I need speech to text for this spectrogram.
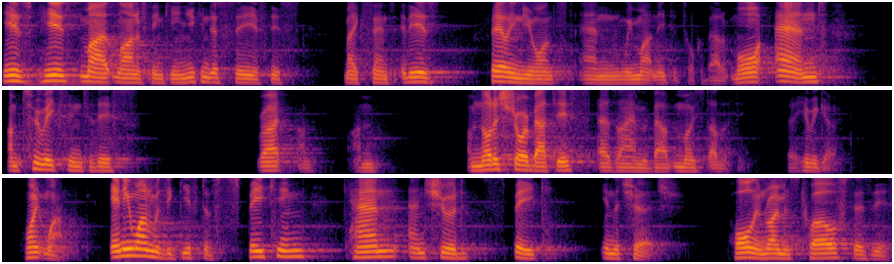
Here's, here's my line of thinking. You can just see if this makes sense. It is fairly nuanced, and we might need to talk about it more. And I'm two weeks into this, right? I'm, I'm, I'm not as sure about this as I am about most other things. So here we go. Point one anyone with the gift of speaking can and should speak in the church. Paul in Romans 12 says this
